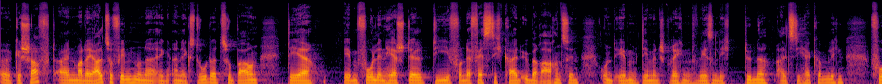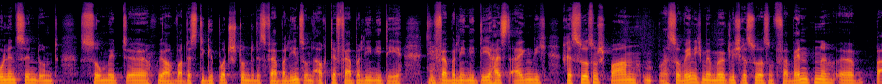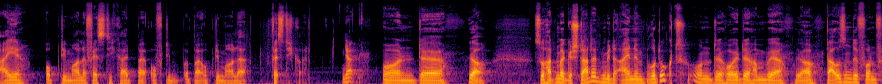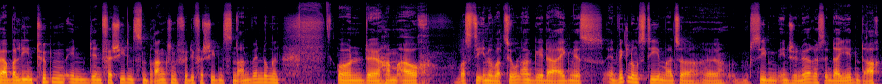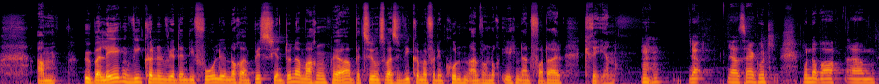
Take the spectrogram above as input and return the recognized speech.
äh, geschafft, ein Material zu finden und einen Extruder zu bauen, der eben Folien herstellt, die von der Festigkeit überragend sind und eben dementsprechend wesentlich dünner als die herkömmlichen Folien sind. Und somit äh, ja, war das die Geburtsstunde des Färberlins und auch der Färberlin-Idee. Die mhm. Färberlin-Idee heißt eigentlich Ressourcen sparen, so wenig wie möglich Ressourcen verwenden äh, bei optimaler Festigkeit, bei, optim bei optimaler Festigkeit. Ja. Und äh, ja, so hatten wir gestartet mit einem Produkt und äh, heute haben wir ja, tausende von Verbalin-Typen in den verschiedensten Branchen für die verschiedensten Anwendungen und äh, haben auch, was die Innovation angeht, ein eigenes Entwicklungsteam. Also äh, sieben Ingenieure sind da jeden Tag am überlegen, wie können wir denn die Folie noch ein bisschen dünner machen, ja, beziehungsweise wie können wir für den Kunden einfach noch irgendeinen Vorteil kreieren. Mhm. Ja, Ja, sehr gut, wunderbar. Ähm,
